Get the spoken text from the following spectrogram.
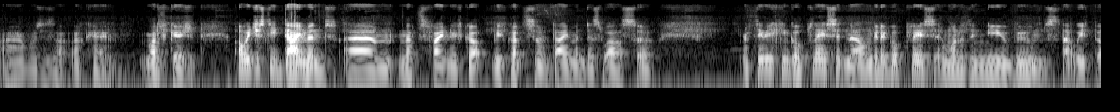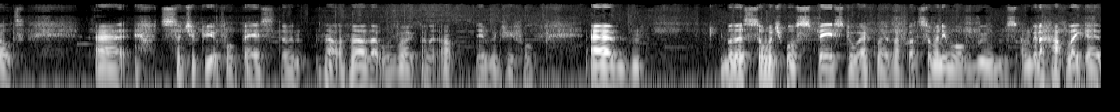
Uh, what is that? Okay, modification. Oh, we just need diamond. Um, that's fine. We've got we've got some diamond as well. So I think we can go place it now. I'm gonna go place it in one of the new rooms that we've built. Uh, it's such a beautiful base, though. Now, now that we've worked on it. Oh, inventory full. Um, but there's so much more space to work with. I've got so many more rooms. I'm going to have like a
